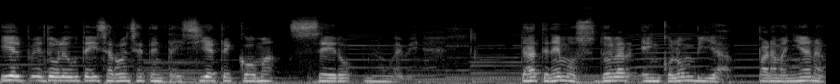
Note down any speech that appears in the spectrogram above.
y el WTI cerró en 77,09. Ya tenemos dólar en Colombia para mañana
